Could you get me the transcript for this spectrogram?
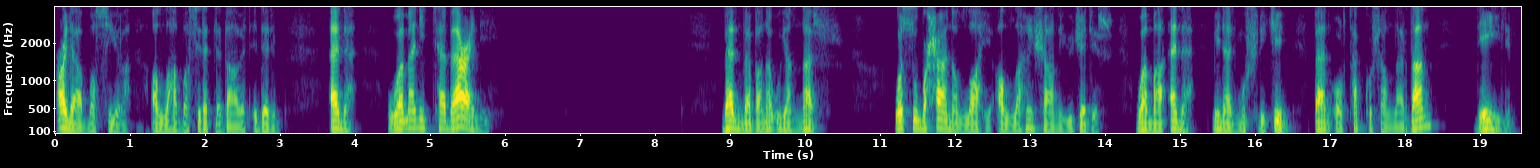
ala basira. Allah'a basiretle davet ederim. Ene ve men ittebe'ani. Ben ve bana uyanlar. Ve subhanallahi Allah'ın şanı yücedir. Ve ma ene minel müşrikin. Ben ortak koşanlardan değilim.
